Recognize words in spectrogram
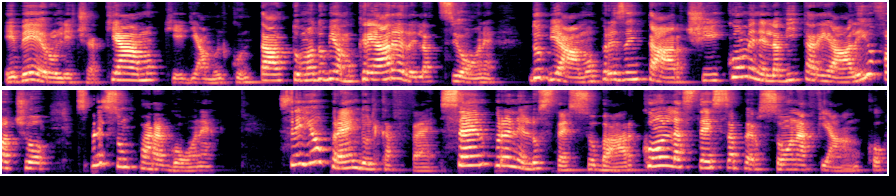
È vero, le cerchiamo, chiediamo il contatto, ma dobbiamo creare relazione. Dobbiamo presentarci come nella vita reale. Io faccio spesso un paragone. Se io prendo il caffè sempre nello stesso bar con la stessa persona a fianco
